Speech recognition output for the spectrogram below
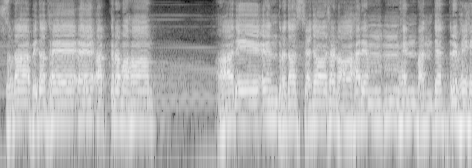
मघोनाः सुदापिदथे अक्रमः। आदेन्द्रदस्य जोषणो हरिम् हिन्वन्त्यद्रिभिः।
